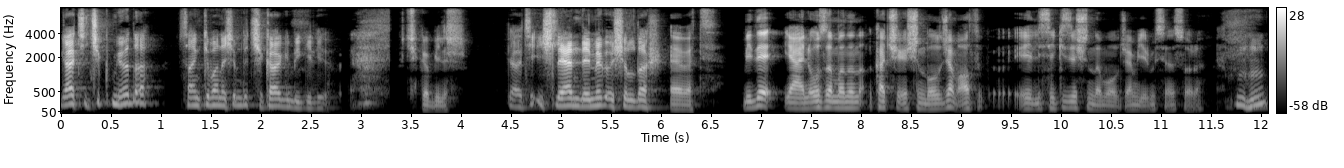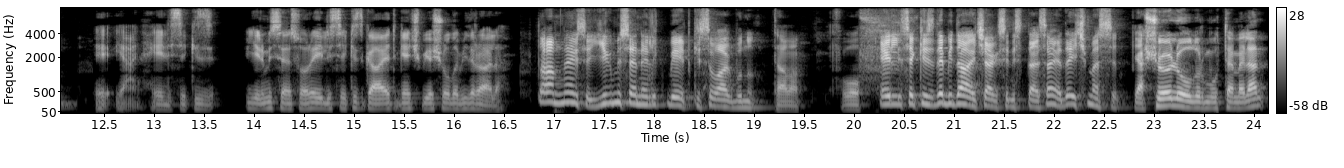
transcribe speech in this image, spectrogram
Gerçi çıkmıyor da sanki bana şimdi çıkar gibi geliyor. Çıkabilir. Gerçi işleyen demir ışıldar. Evet. Bir de yani o zamanın kaç yaşında olacağım? Alt- 58 yaşında mı olacağım 20 sene sonra? Hı hı. E, yani 58 20 sene sonra 58 gayet genç bir yaşı olabilir hala. Tamam neyse 20 senelik bir etkisi var bunun. Tamam. Of. 58'de bir daha içersin istersen ya da içmezsin. Ya şöyle olur muhtemelen.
